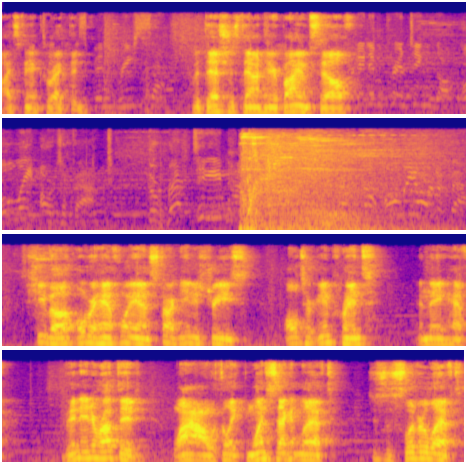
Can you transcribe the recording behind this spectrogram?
I stand corrected. Videsh is down here by himself. Shiva over halfway on Stark Industries altar imprint, and they have been interrupted. Wow, with like one second left. Just a sliver left.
